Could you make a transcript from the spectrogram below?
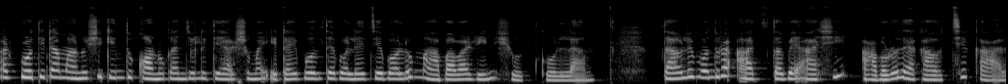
আর প্রতিটা মানুষই কিন্তু কনকাঞ্জলি দেওয়ার সময় এটাই বলতে বলে যে, বলো মা বাবার ঋণ শোধ করলাম। তাহলে বন্ধুরা, আজ তবে আসি। আবারও দেখা হচ্ছে কাল।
